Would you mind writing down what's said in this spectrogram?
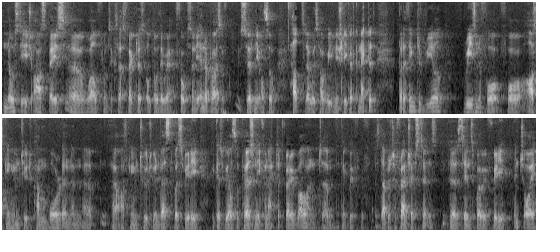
knows the HR space uh, well from SuccessFactors, although they were focused on the enterprise, certainly also helped. That was how we initially got connected. But I think the real reason for, for asking him to, to come on board and, and uh, uh, asking him to, to invest was really because we also personally connected very well. And um, I think we've, we've, established a friendship st- uh, since where we really enjoy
